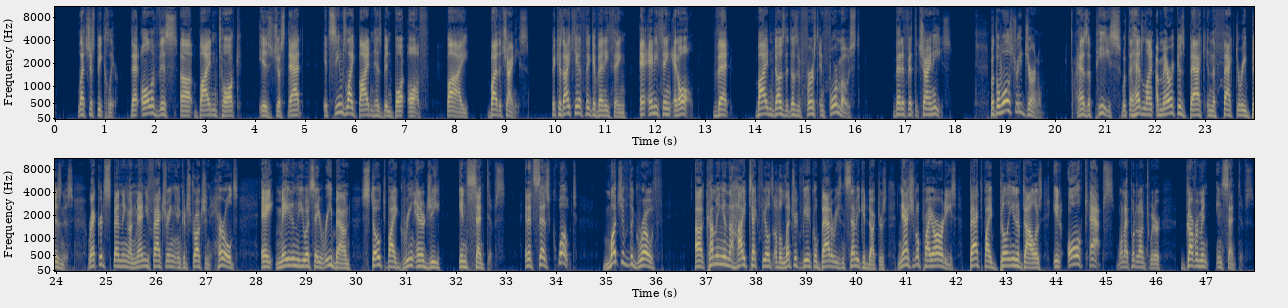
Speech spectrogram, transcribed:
Let's just be clear that all of this uh, Biden talk is just that. It seems like Biden has been bought off by by the Chinese because I can't think of anything anything at all that Biden does that doesn't first and foremost benefit the Chinese. But the Wall Street Journal has a piece with the headline America's back in the factory business. Record spending on manufacturing and construction heralds a made in the USA rebound stoked by green energy incentives. And it says, quote, much of the growth uh, coming in the high tech fields of electric vehicle batteries and semiconductors, national priorities backed by billions of dollars in all caps, when I put it on Twitter, government incentives.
